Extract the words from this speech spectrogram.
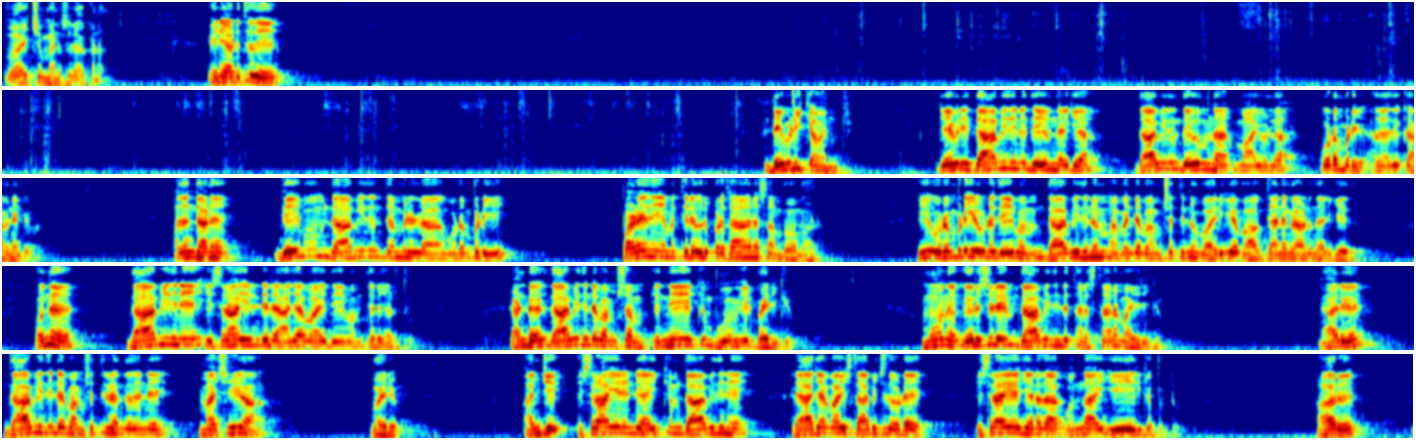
വായിച്ച് മനസ്സിലാക്കണം. ഇനി അടുത്തത് ഡേവിഡി കവന്റ് ഡേവിഡി ദാവീദിന് ദൈവം നൽകിയ ദാവീദും ദൈവമായുള്ള ഉടമ്പടി അതായത് കവനന്റ് അതെന്താണ്? ദൈവവും ദാവീദും തമ്മിലുള്ള ഉടമ്പടി പഴയ നിയമത്തിലെ ഒരു പ്രധാന സംഭവമാണ്. ഈ ഉടമ്പടിയിലൂടെ ദൈവം ദാവീദിനും അവന്റെ വംശത്തിനും വലിയ വാഗ്ദാനങ്ങളാണ് നൽകിയത്. ഒന്ന് ദാവീദിനെ ഇസ്രായേലിന്റെ രാജാവായി ദൈവം തിരഞ്ഞെടുത്തു. രണ്ട് ദാവീദിന്റെ വംശം എന്നേക്കും ഭൂമിയിൽ ഭരിക്കും. മൂന്ന് എറുസലേം ദാവീദിന്റെ തലസ്ഥാനമായിരിക്കും. നാല് ദാവീദിന്റെ വംശത്തിൽ എന്ന് തന്നെ മഷിയ വരും. അഞ്ച് ഇസ്രായേലിന്റെ ഐക്യം ദാവിദിനെ രാജാവായി സ്ഥാപിച്ചതോടെ ഇസ്രായേൽ ജനത ഒന്നായി ഏകീകരിക്കപ്പെട്ടു ആറ്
